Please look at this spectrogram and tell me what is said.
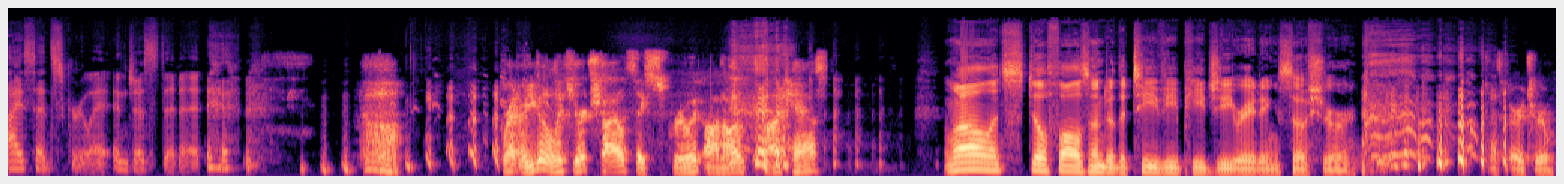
I said screw it and just did it. brett are you going to let your child say screw it on our podcast Well, it still falls under the TV PG rating, so sure. that's very true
